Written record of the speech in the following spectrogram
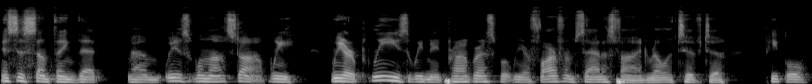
this is something that um, we just will not stop. We we are pleased that we made progress, but we are far from satisfied relative to people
